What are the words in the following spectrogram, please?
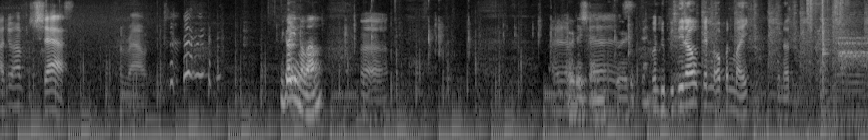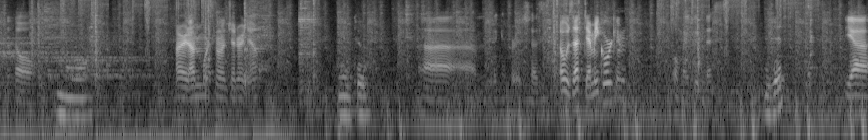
I don't have chest around. Ikaw yung mamang? Uh, I don't Where have they can, chest. where they can. Oh, di, di raw can open mic. Cannot. No. No, Alright, I'm working on a gen right now. me too. Uh, I'm looking for a chest. Oh, is that Demogorgon? Oh my goodness. Is it? Yeah.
